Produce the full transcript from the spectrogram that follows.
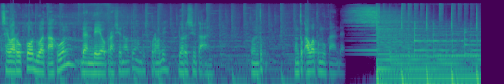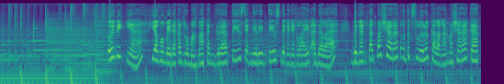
sewa ruko 2 tahun dan biaya operasional tuh hampir kurang lebih 200 jutaan untuk untuk awal pembukaan. Uniknya, yang membedakan rumah makan gratis yang dirintis dengan yang lain adalah dengan tanpa syarat untuk seluruh kalangan masyarakat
